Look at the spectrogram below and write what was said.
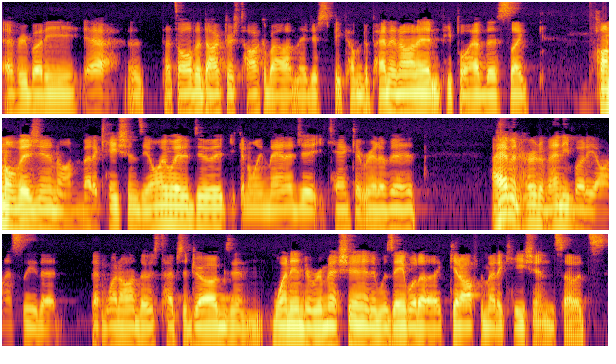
everybody yeah uh, that's all the doctors talk about and they just become dependent on it and people have this like tunnel vision on medications the only way to do it you can only manage it you can't get rid of it i haven't heard of anybody honestly that that went on those types of drugs and went into remission and was able to get off the medication so it's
